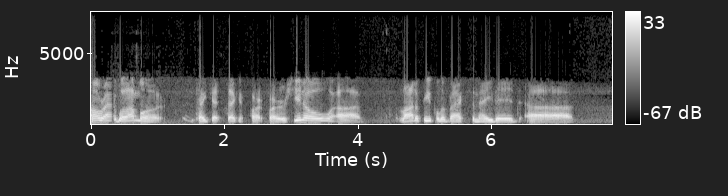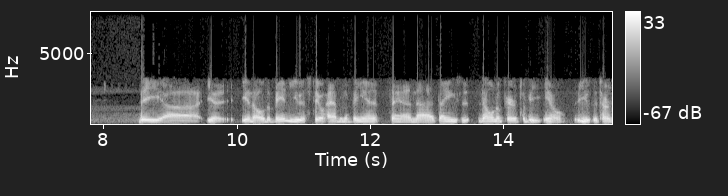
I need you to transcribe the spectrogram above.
All right. Well, I'm going to take that second part first. You know, uh, a lot of people are vaccinated. Uh, the uh, you, you know the venue is still having events, and uh, things don't appear to be you know use the term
